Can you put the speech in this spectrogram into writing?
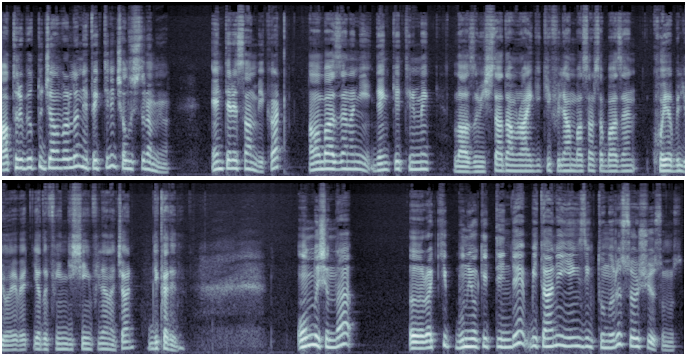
atribütlü canavarların efektini çalıştıramıyor. Enteresan bir kart. Ama bazen hani denk getirmek lazım. İşte adam Raig 2 falan basarsa bazen koyabiliyor evet. Ya da Fiendish şeyin falan açar. Dikkat edin. Onun dışında e, rakip bunu yok ettiğinde bir tane Yenzing Tuner'ı sörşüyorsunuz.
